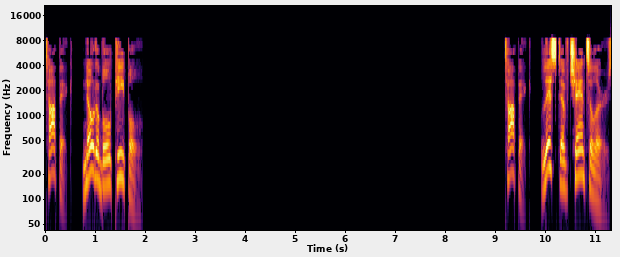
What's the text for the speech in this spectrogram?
Topic: Notable people. Topic: List of Chancellors.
